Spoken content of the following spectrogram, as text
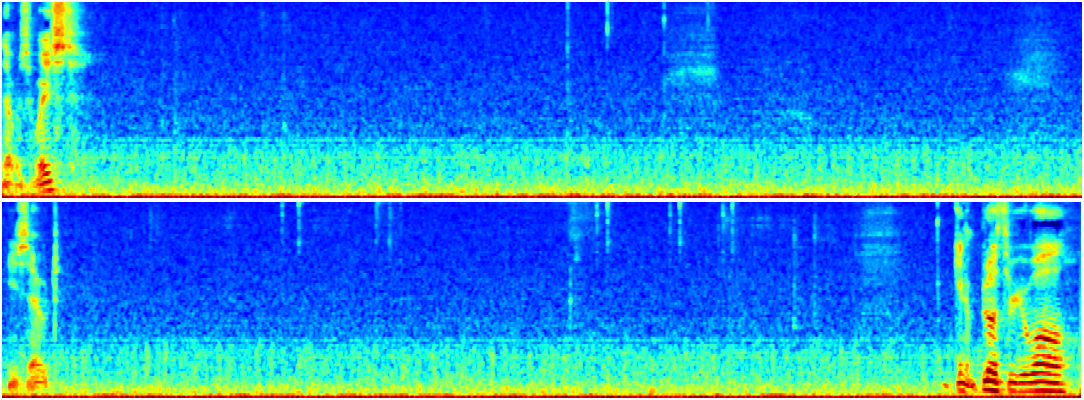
That was a waste. He's out. Gonna blow through your wall.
